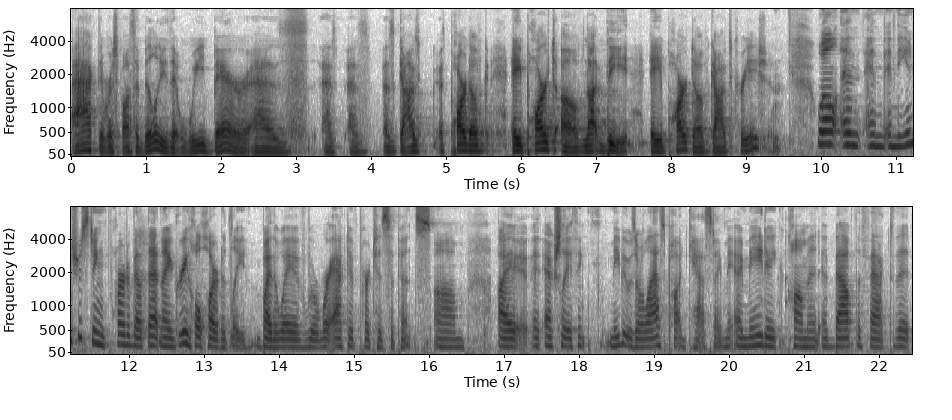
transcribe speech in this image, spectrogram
act and responsibility that we bear as, as, as, as God's as part of, a part of, not the, a part of God's creation. Well, and, and, and the interesting part about that, and I agree wholeheartedly, by the way, of we're, we're active participants. Um, I actually, I think maybe it was our last podcast, I, ma- I made a comment about the fact that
